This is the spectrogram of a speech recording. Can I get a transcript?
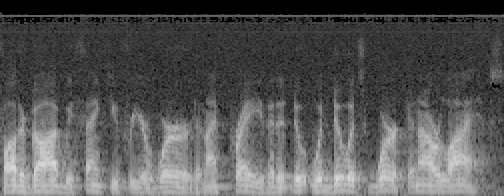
Father God, we thank you for your word, and I pray that it do, would do its work in our lives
